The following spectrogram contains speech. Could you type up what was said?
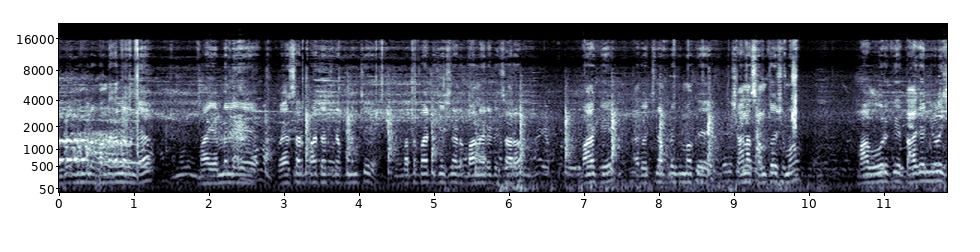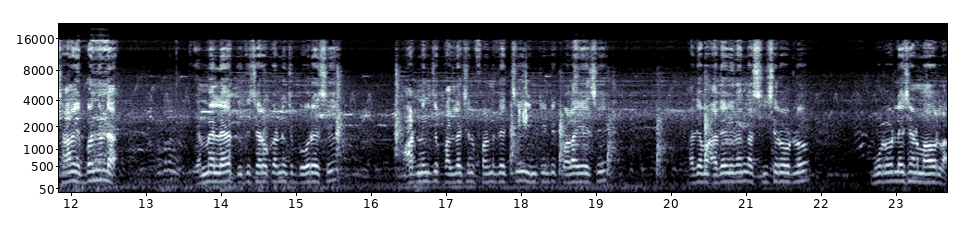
ఇంతకుముందు వందగల్లో ఉండే మా ఎమ్మెల్యే వైఎస్ఆర్ పార్టీ వచ్చినప్పటి నుంచి కొత్త పార్టీ చేసినట్టు బాలారెడ్డి సారు. మాకి అది వచ్చినప్పటి నుంచి మాకు చాలా సంతోషము. మా ఊరికి తాగే నీళ్ళు చాలా ఇబ్బంది ఉండే. ఎమ్మెల్యే దుద్ది చెరువు కాడ నుంచి బోరేసి వాటి నుంచి పది లక్షల ఫండ్ తెచ్చి ఇంటింటికి కొళ వేసి అదే అదేవిధంగా సీసీ రోడ్లు మూడు రోడ్లు వేసాడు మా ఊర్లో.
